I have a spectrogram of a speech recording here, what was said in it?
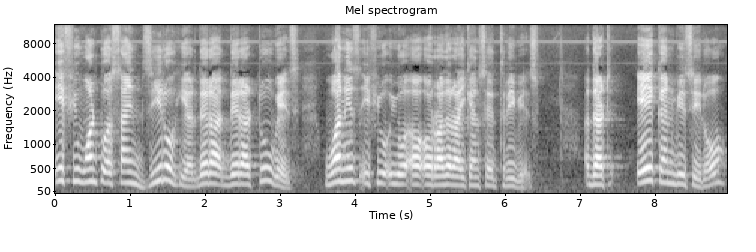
if you want to assign 0 here there are there are two ways. One is if you, you uh, or rather I can say three ways. That A can be 0,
